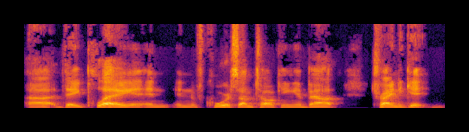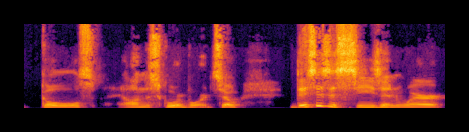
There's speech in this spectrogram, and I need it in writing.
uh, they play. And, and of course, I'm talking about trying to get goals on the scoreboard. So this is a season where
